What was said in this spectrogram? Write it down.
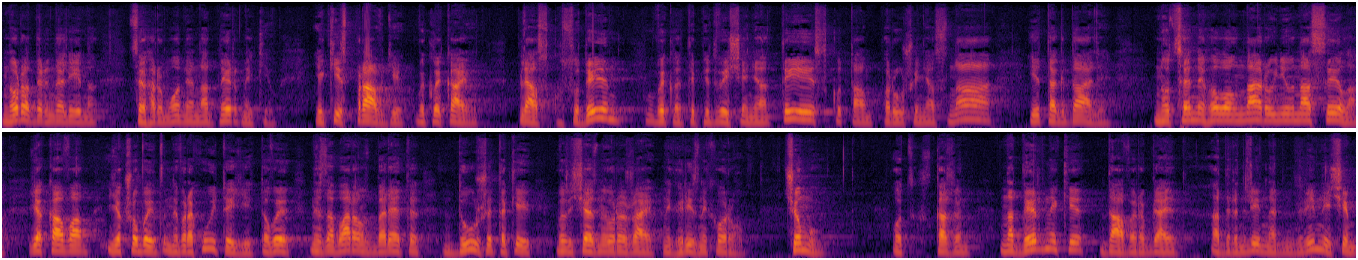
норадреналіну, це гормони наднирників, які справді викликають пляску судин, викликати підвищення тиску, там, порушення сна і так далі. Но це не головна руйнівна сила, яка вам, якщо ви не врахуєте її, то ви незабаром зберете дуже такий величезний урожай грізних хвороб. Чому? От, скажімо, надирники да, виробляють адреналін, адреналін, і чим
